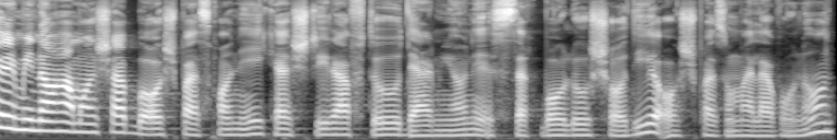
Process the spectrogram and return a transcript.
فرمینا همان شب به آشپزخانه کشتی رفت و در میان استقبال و شادی آشپز و ملوانان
